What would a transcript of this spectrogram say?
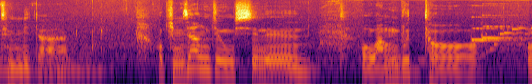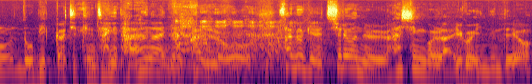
듭니다. 어, 김상중 씨는 어, 왕부터 어, 노비까지 굉장히 다양한 역할로 사극에 출연을 하신 걸로 알고 있는데요.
